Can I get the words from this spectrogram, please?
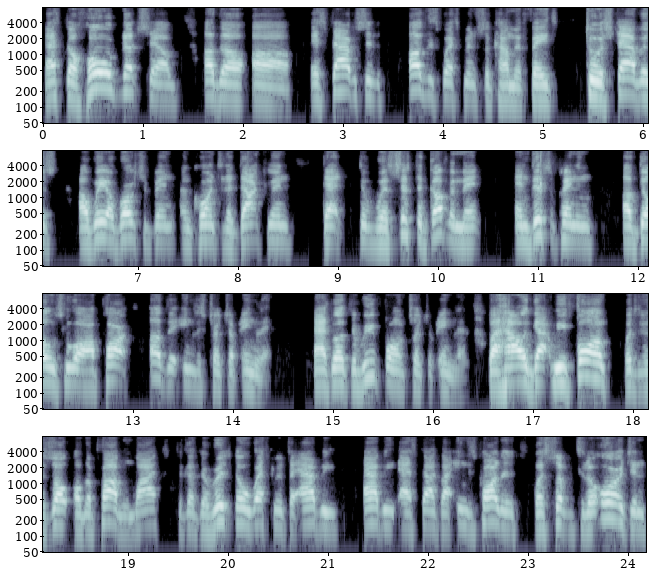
that's the whole nutshell of the uh, establishing of this Westminster Common Faith to establish a way of worshiping according to the doctrine that will assist the government in disciplining of those who are a part of the English Church of England, as well as the Reformed Church of England. But how it got reformed was the result of the problem. Why? Because the original Westminster Abbey Abbey, as established by English Parliament, was subject to the origin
